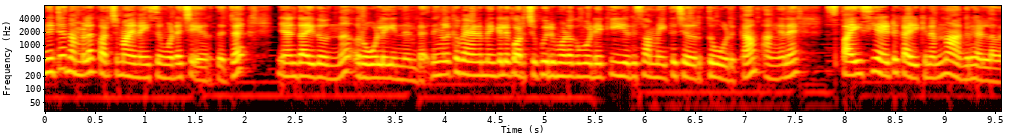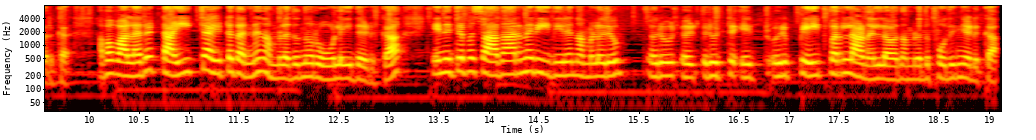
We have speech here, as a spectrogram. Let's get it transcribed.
എന്നിട്ട് നമ്മൾ കുറച്ച് മയനൈസും കൂടെ ചേർത്തിട്ട് ഞാൻ എന്താ ഇതൊന്ന് റോൾ ചെയ്യുന്നുണ്ട്. നിങ്ങൾക്ക് വേണമെങ്കിൽ കുറച്ച് കുരുമുളക് പൊടിയൊക്കെ ഈ ഒരു സമയത്ത് ചേർത്ത് കൊടുക്കാം. അങ്ങനെ സ്പൈസി ആയിട്ട് കഴിക്കണം എന്ന് ആഗ്രഹമുള്ളവർക്ക്. അപ്പോൾ വളരെ ടൈറ്റ് ആയിട്ട് തന്നെ നമ്മളിതൊന്ന് റോൾ ചെയ്തെടുക്കുക. എന്നിട്ട് ഇപ്പോൾ സാധാരണ രീതിയിൽ നമ്മളൊരു ഒരു ഒരു ഒരു പേപ്പറിലാണല്ലോ നമ്മളിത് പൊതിഞ്ഞെടുക്കുക.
